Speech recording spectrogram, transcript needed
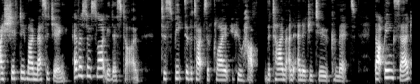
I shifted my messaging ever so slightly this time to speak to the types of client who have the time and energy to commit. That being said,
